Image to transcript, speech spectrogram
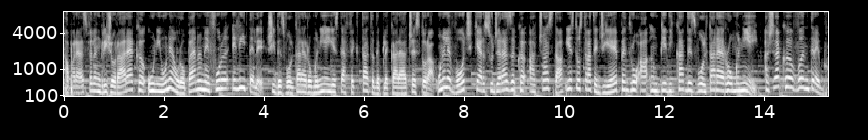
Apare astfel îngrijorarea că Uniunea Uniunea Europeană ne fură elitele și dezvoltarea României este afectată de plecarea acestora. Unele voci chiar sugerează că aceasta este o strategie pentru a împiedica dezvoltarea României. Așa că vă întreb,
